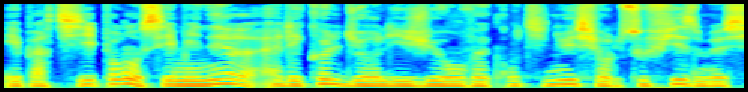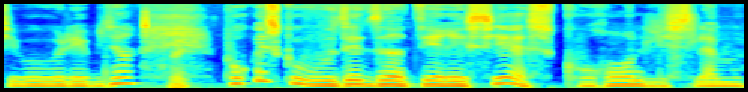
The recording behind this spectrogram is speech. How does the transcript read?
et participant au séminaire à l'école du religieux. On va continuer sur le soufisme si vous voulez bien. Pourquoi est-ce que vous vous êtes intéressé à ce courant de l'islam?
